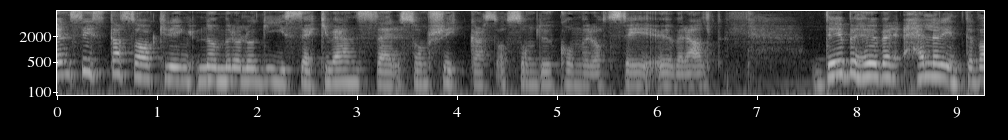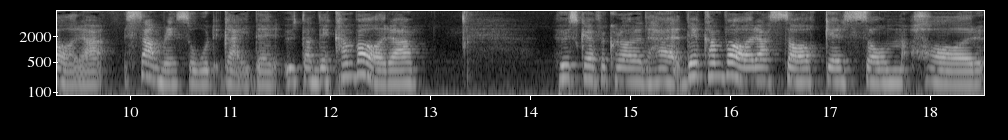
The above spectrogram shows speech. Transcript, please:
En sista sak kring numerologisekvenser som skickas och som du kommer att se överallt. Det behöver heller inte vara samlingsord, guider, utan det kan vara hur ska jag förklara det här? Det kan vara saker som har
